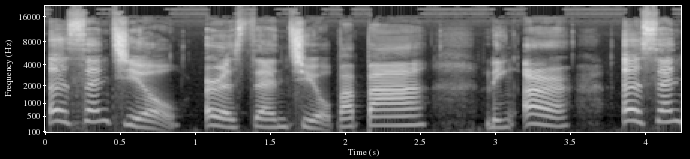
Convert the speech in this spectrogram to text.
二三九二三九八八零二。二三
